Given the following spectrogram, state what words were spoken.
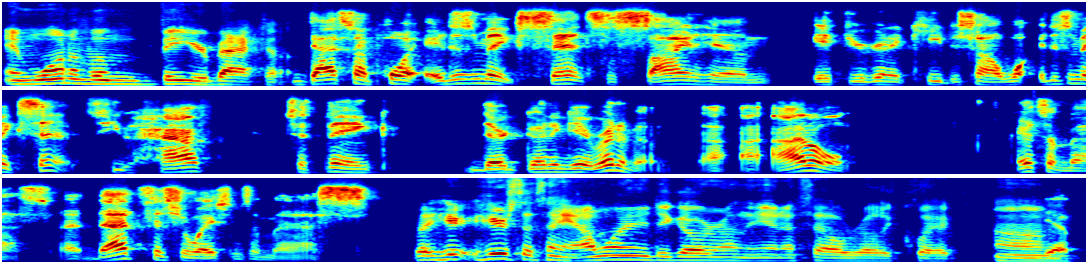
and one of them be your backup? That's my point. It doesn't make sense to sign him if you're going to keep Deshaun. It doesn't make sense. You have to think they're going to get rid of him. I, I don't. It's a mess. That situation's a mess. But here, here's the thing. I wanted to go around the NFL really quick. Um, yep.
